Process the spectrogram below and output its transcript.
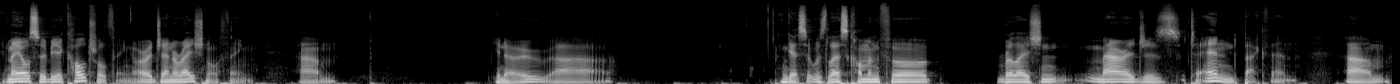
It may also be a cultural thing or a generational thing. Um, you know, uh, I guess it was less common for relation marriages to end back then um,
